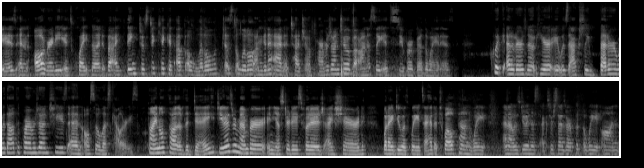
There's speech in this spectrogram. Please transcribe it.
is and already it's quite good. But I think just to kick it up a little, just a little, I'm gonna add a touch of Parmesan to it. But honestly, it's super good the way it is. Quick editor's note here, it was actually better without the Parmesan cheese and also less calories. Final thought of the day. Do you guys remember in yesterday's footage I shared what I do with weights? I had a 12 pound weight and I was doing this exercise where I put the weight on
